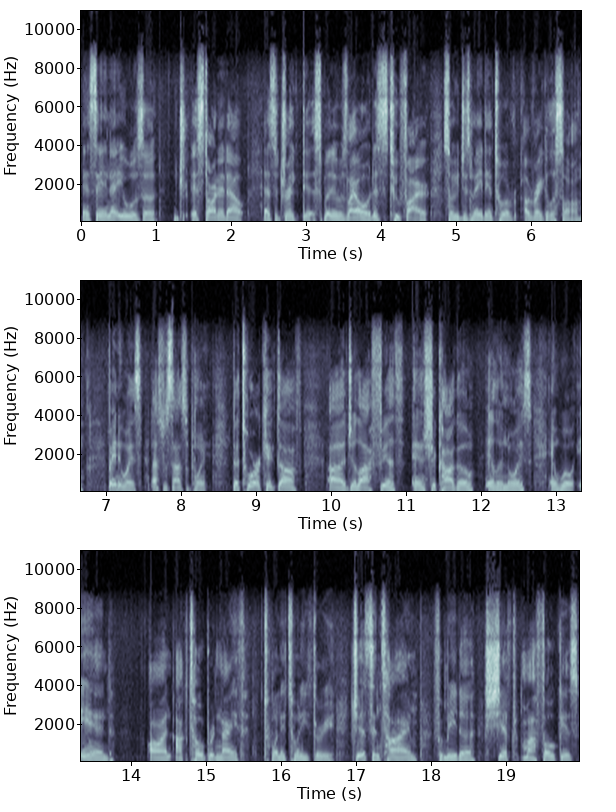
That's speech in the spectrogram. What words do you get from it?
and saying that it was a it started out as a Drake diss, but it was like, oh, this is too fire, so he just made it into a, a regular song. But anyways, that's besides the point. The tour kicked off uh, July 5th in Chicago, Illinois, and will end on October 9th, 2023, just in time for me to shift my focus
